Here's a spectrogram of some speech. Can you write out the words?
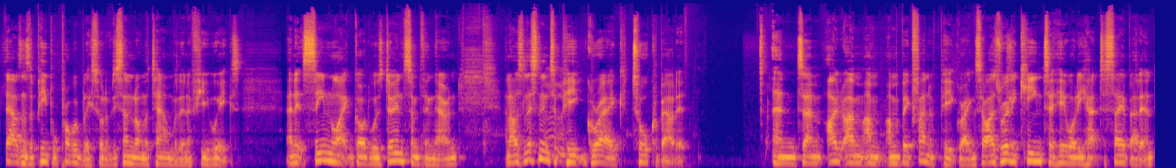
thousands of people probably sort of descended on the town within a few weeks. And it seemed like God was doing something there. And, and I was listening to mm. Pete Greig talk about it and um, I, I'm, I'm I'm a big fan of Pete Greig, so I was really keen to hear what he had to say about it. And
